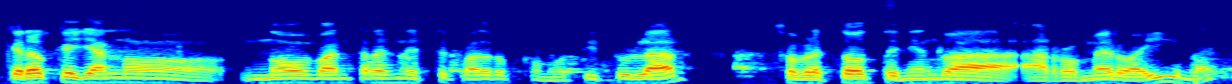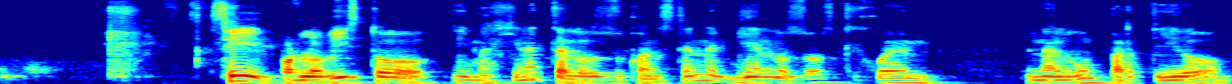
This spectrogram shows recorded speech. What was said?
creo que ya no, no va a entrar en este cuadro como titular, sobre todo teniendo a, a Romero ahí, ¿no? Sí, por lo visto, imagínate a los, cuando estén bien los dos que jueguen en algún partido,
